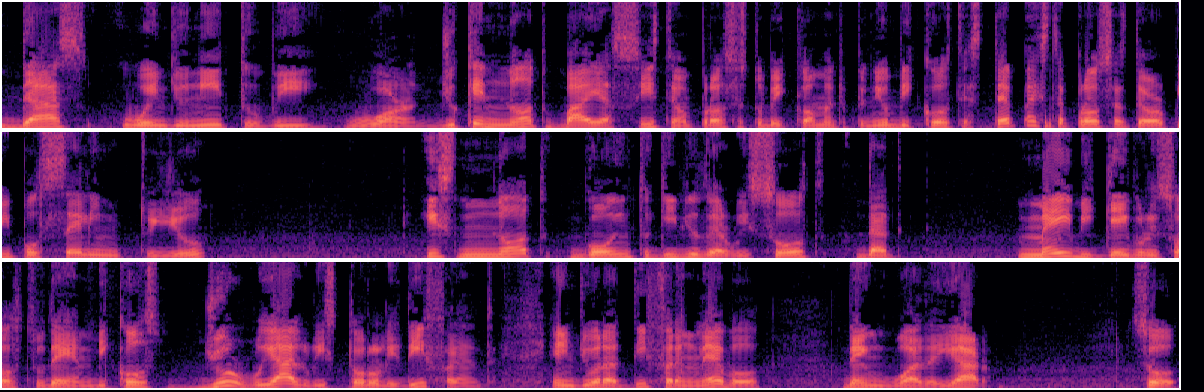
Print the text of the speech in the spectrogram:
That's when you need to be warned. You cannot buy a system process to become entrepreneur because the step by step process there are people selling to you is not going to give you the result that maybe gave results to them because your reality is totally different and you're at a different level than what they are. So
